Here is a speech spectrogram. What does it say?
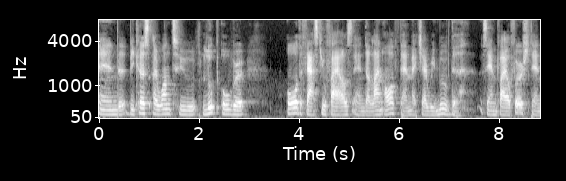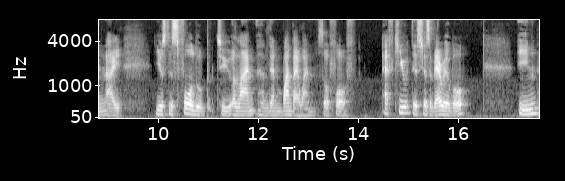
and because I want to loop over all the FASTQ files and align all of them, actually I remove the SAM file first and I use this for loop to align uh, them one by one. So for FQ, this is just a variable in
